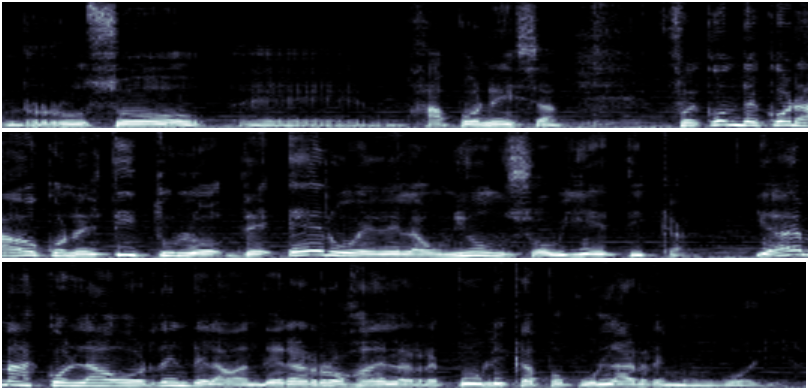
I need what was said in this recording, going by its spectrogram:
ruso-japonesa, fue condecorado con el título de Héroe de la Unión Soviética y además con la Orden de la Bandera Roja de la República Popular de Mongolia.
